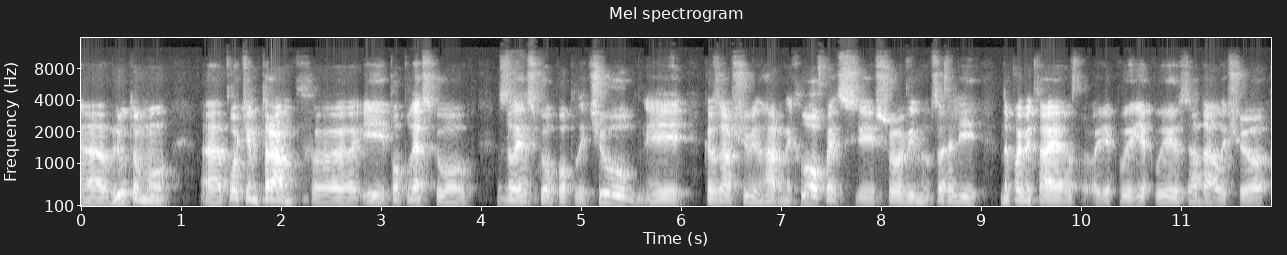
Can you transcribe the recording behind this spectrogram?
в лютому, е, потім Трамп е, і поплескував Зеленського по плечу, і казав, що він гарний хлопець, і що він взагалі не пам'ятає, як ви як ви згадали, що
